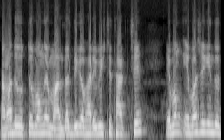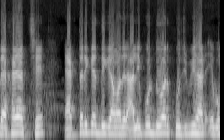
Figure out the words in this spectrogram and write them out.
আমাদের উত্তরবঙ্গের মালদার দিকে ভারী বৃষ্টি থাকছে এবং এপাশে কিন্তু দেখা যাচ্ছে এক তারিখের দিকে আমাদের আলিপুরদুয়ার, কুচবিহার এবং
